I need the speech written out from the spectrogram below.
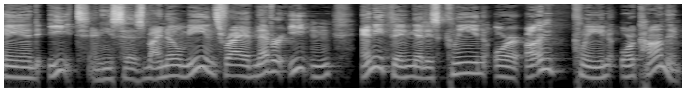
and eat. And he says, By no means, for I have never eaten anything that is clean or unclean or common.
